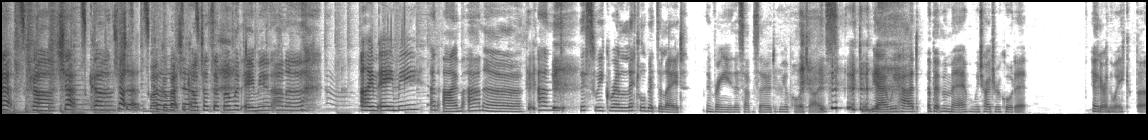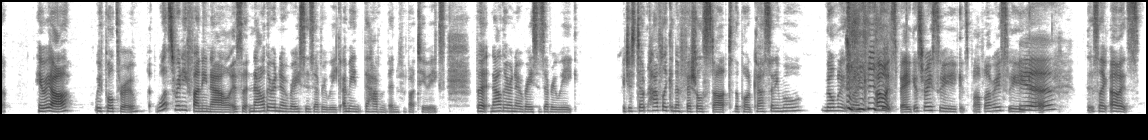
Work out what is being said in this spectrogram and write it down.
chats, car chats, car chats. chats, Welcome car back to Car chats. Chats FM with Amy and Anna. I'm Amy. And I'm Anna. And this week we're a little bit delayed in bringing you this episode. We apologise. yeah, we had a bit of a mare when we tried to record it earlier in the week, but here we are. We've pulled through. What's really funny now is that now there are no races every week. I mean, there haven't been for about two weeks, but now there are no races every week. I just don't have like an official start to the podcast anymore. Normally it's like, oh, it's Vegas race week, it's blah blah race week. yeah. It's like, oh, it's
